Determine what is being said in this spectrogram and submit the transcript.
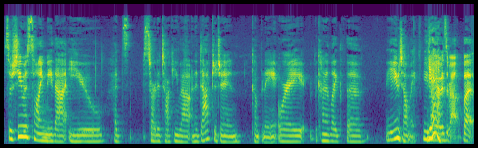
so she was telling me that you had started talking about an adaptogen company or a kind of like the. You tell me. You know Yeah. what it was about, but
